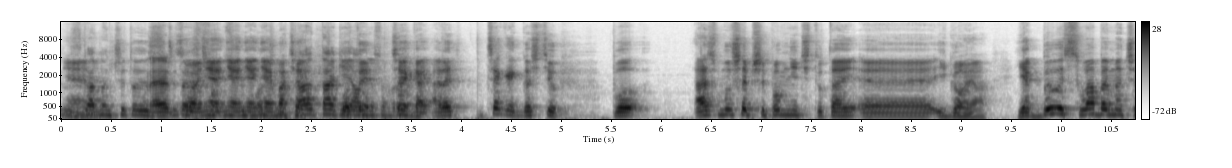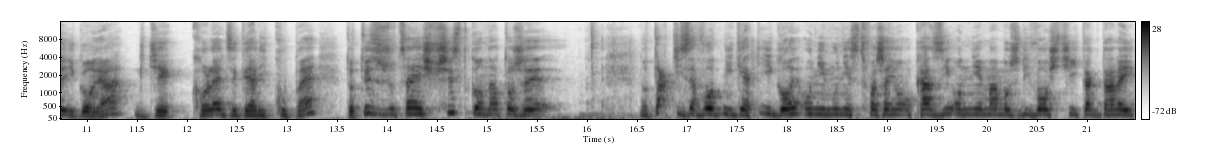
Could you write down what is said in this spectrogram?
Nie. zgadnąć, czy to jest, Ale czy to jest nie, nie, nie, nie. Maciek, Ta, takie ty, czekaj, ale czekaj gościu, bo aż muszę przypomnieć tutaj e, Igora. Jak były słabe mecze Igora, gdzie koledzy grali kupę, to ty zrzucałeś wszystko na to, że no taki zawodnik jak Igor, oni mu nie stwarzają okazji, on nie ma możliwości i tak dalej.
